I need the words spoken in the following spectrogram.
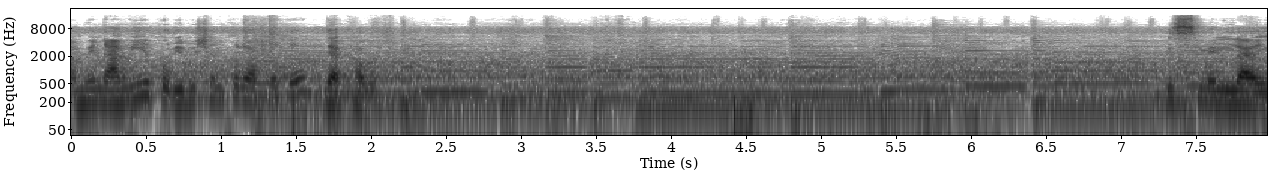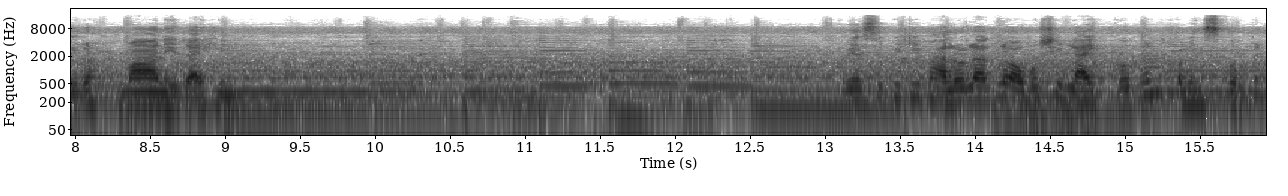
আমি নামিয়ে পরিবেশন করে আপনাদের দেখাবো। বিসমিল্লাহ রহমান রাহিম। রেসিপিটি ভালো লাগলে অবশ্যই লাইক করবেন, কমেন্টস করবেন।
